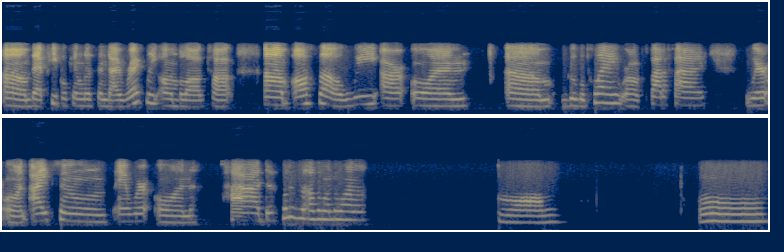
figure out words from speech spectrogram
um, that people can listen directly on Blog Talk. Um, also, we are on um, Google Play, we're on Spotify, we're on iTunes, and we're on Pod. What is the other one, Dawana? Um, mm,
